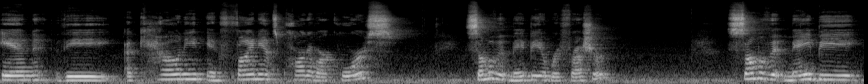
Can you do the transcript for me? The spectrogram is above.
In the accounting and finance part of our course, some of it may be a refresher, some of it may be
